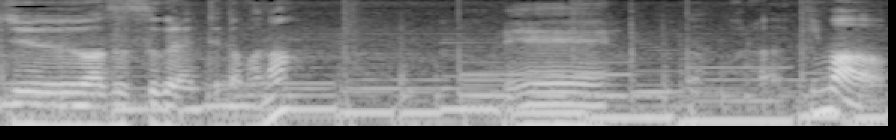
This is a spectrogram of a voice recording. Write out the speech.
10話ずつぐらいやってたかな。えだから今、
